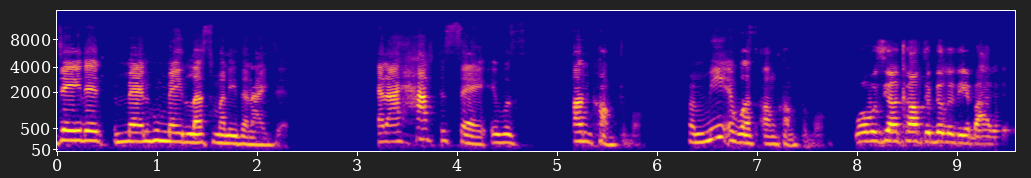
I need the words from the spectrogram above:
dated men who made less money than I did, and I have to say it was uncomfortable. For me, it was uncomfortable. What was the uncomfortability about it?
